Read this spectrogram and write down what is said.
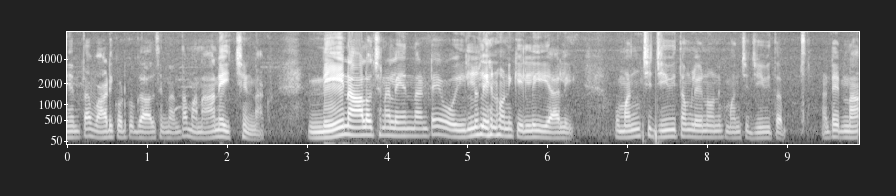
ఎంత వాడి కొడుకు కావాల్సిందంతా మా నాన్నే ఇచ్చిండు నాకు. నేను ఆలోచనలు ఏంటంటే ఓ ఇల్లు లేనోనికి ఇల్లు ఇవ్వాలి ఓ మంచి జీవితం లేనోనికి మంచి జీవితం. అంటే నా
